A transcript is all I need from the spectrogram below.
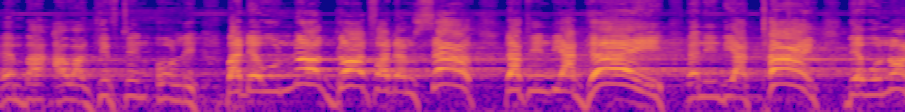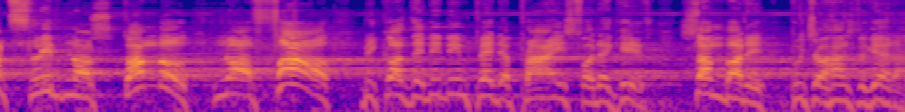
and by our gifting only, but they will know God for themselves that in their day and in their time they will not slip nor stumble nor fall because they didn't pay the price for the gift. Somebody put your hands together.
